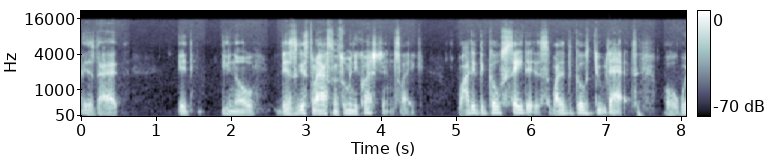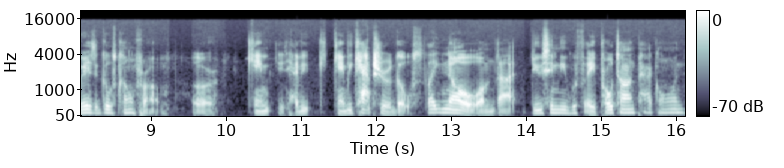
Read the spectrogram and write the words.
is that it, you know, this gets them asking so many questions like, why did the ghost say this? Why did the ghost do that? Or where does the ghost come from? Or can have you can we capture a ghost? Like, no, I'm not. Do you see me with a proton pack on?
